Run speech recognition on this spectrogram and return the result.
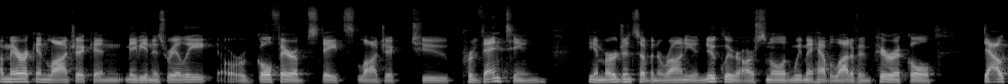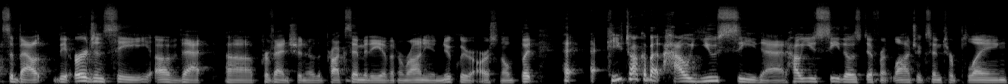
American logic and maybe an Israeli or Gulf Arab states logic to preventing the emergence of an Iranian nuclear arsenal, and we may have a lot of empirical doubts about the urgency of that uh, prevention or the proximity of an Iranian nuclear arsenal. But ha- can you talk about how you see that, how you see those different logics interplaying,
